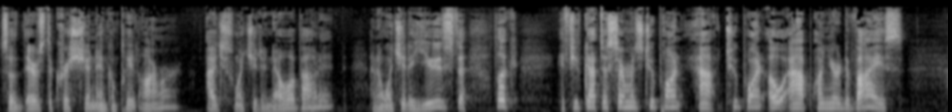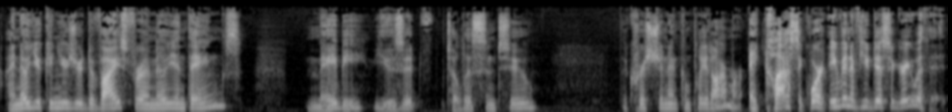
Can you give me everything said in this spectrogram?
So there's the Christian in complete armor. I just want you to know about it, and I want you to use the look. If you've got the Sermons 2.0 app on your device, I know you can use your device for a million things. Maybe use it to listen to the Christian in Complete Armor, a classic work, even if you disagree with it.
